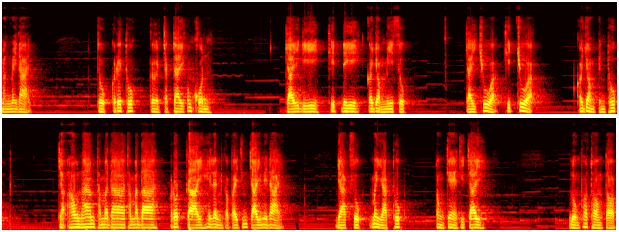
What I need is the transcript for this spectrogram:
มันไม่ได้สุขหรือทุกข์เกิดจากใจของคน ใจดีคิดดีก็ย่อมมีสุข ใจชั่วคิดชั่ว ก็ย่อมเป็นทุกข์ จะเอาน้ำธรรมดาธรรมดารดกายให้เล่นเข้าไปถึงใจไม่ได้ อยากสุขไม่อยากทุกข์ต้องแก้ที่ใจ หลวงพ่อทองตอบ เ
